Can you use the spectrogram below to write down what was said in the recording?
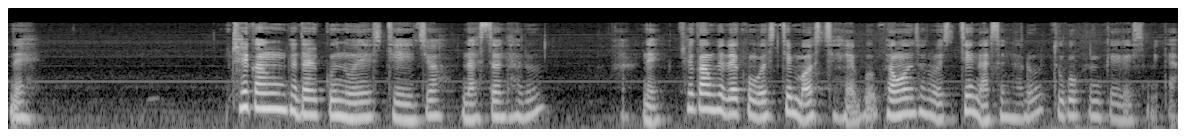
네. 최강 배달꾼 OST죠. 낯선 하루. 아, 네. 최강 배달꾼 OST 머스트 해브, 병원선 OST 낯선 하루 두 곡 함께 하겠습니다.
